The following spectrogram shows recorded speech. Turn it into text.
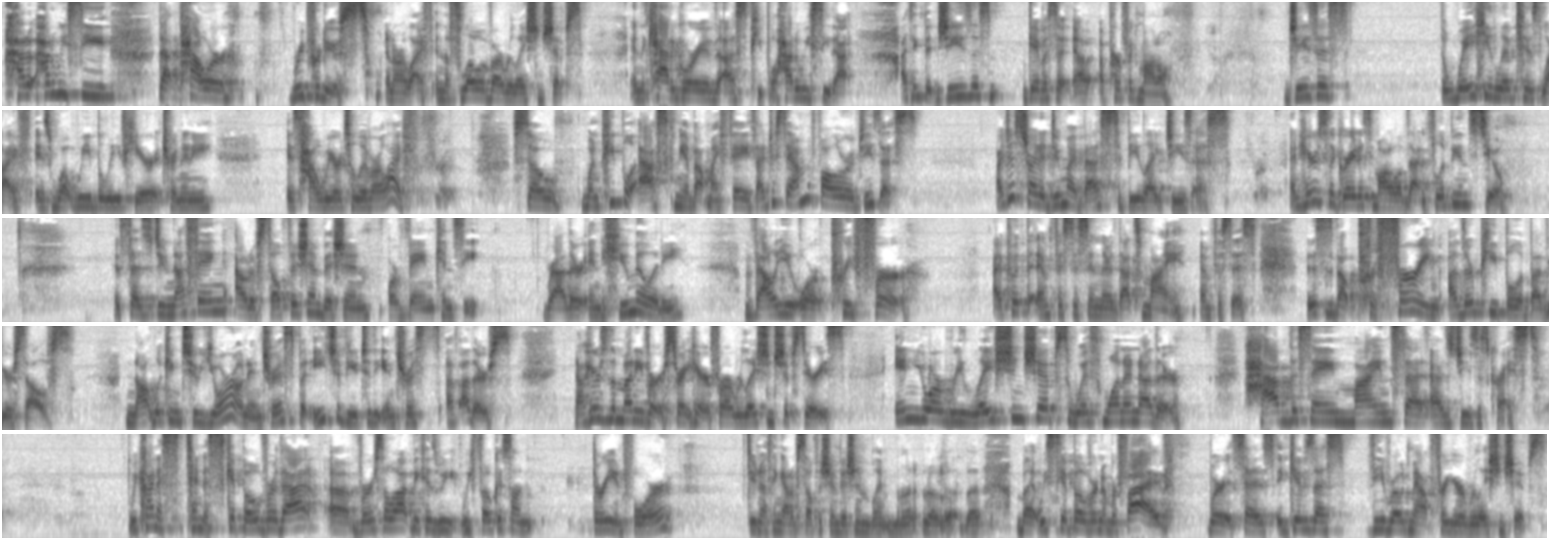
how do, how do we see that power reproduced in our life in the flow of our relationships in the category of the us people how do we see that i think that jesus gave us a, a, a perfect model jesus the way he lived his life is what we believe here at trinity is how we are to live our life That's right. So when people ask me about my faith, I just say, I'm a follower of Jesus. I just try to do my best to be like Jesus. And here's the greatest model of that in Philippians 2. It says, Do nothing out of selfish ambition or vain conceit. Rather, in humility, value or prefer. I put the emphasis in there. That's my emphasis. This is about preferring other people above yourselves not looking to your own interests, but each of you to the interests of others. Now, here's the money verse right here for our relationship series. In your relationships with one another, have the same mindset as Jesus Christ. We kind of tend to skip over that uh, verse a lot because we, we focus on three and four. Do nothing out of selfish ambition, blah, blah, blah, but we skip over number five, where it says it gives us the roadmap for your relationships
